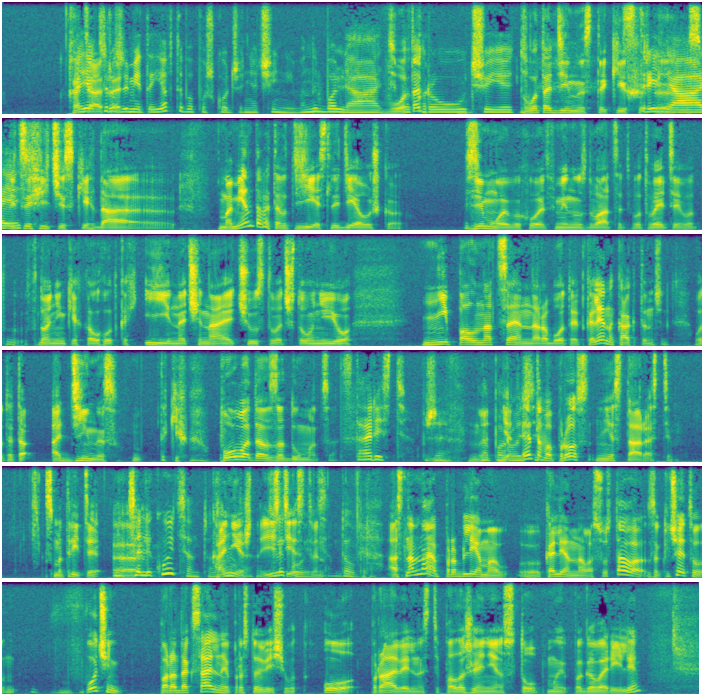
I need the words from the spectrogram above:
Хоча, а як зрозуміти, є в тебе пошкодження чи ні? Вони болять, вот викручують. Вот один из таких э, стреляют. специфических, да, моментов, это вот если девушка зимой выходит в минус 20 вот в эти вот в тоненьких колготках и начинает чувствовать, что у нее неполноценно работает колено, как то начинает? Вот это один из таких поводов задуматься. Старость уже на порозе. Нет, это вопрос не старости. Смотрите. Ну, э, ликуется, Антон? Конечно, естественно. Добро. Основная проблема э, коленного сустава заключается в очень парадоксальной и простой вещи. Вот о правильности положения стоп мы поговорили.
